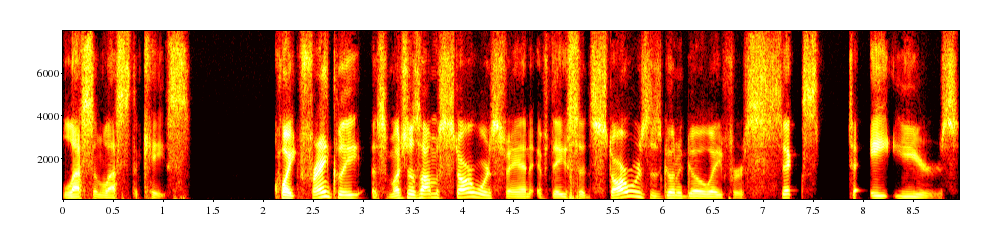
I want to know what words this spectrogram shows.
less and less the case. Quite frankly, as much as I'm a Star Wars fan, if they said Star Wars is going to go away for six to eight years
